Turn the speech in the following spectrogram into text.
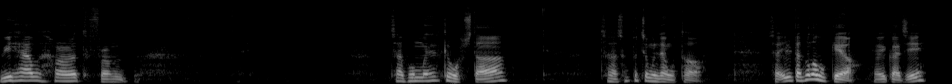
We have heard from 자, 본문 해석해 봅시다. 자, 첫 번째 문장부터. 자, 일단 끊어 볼게요. 여기까지.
